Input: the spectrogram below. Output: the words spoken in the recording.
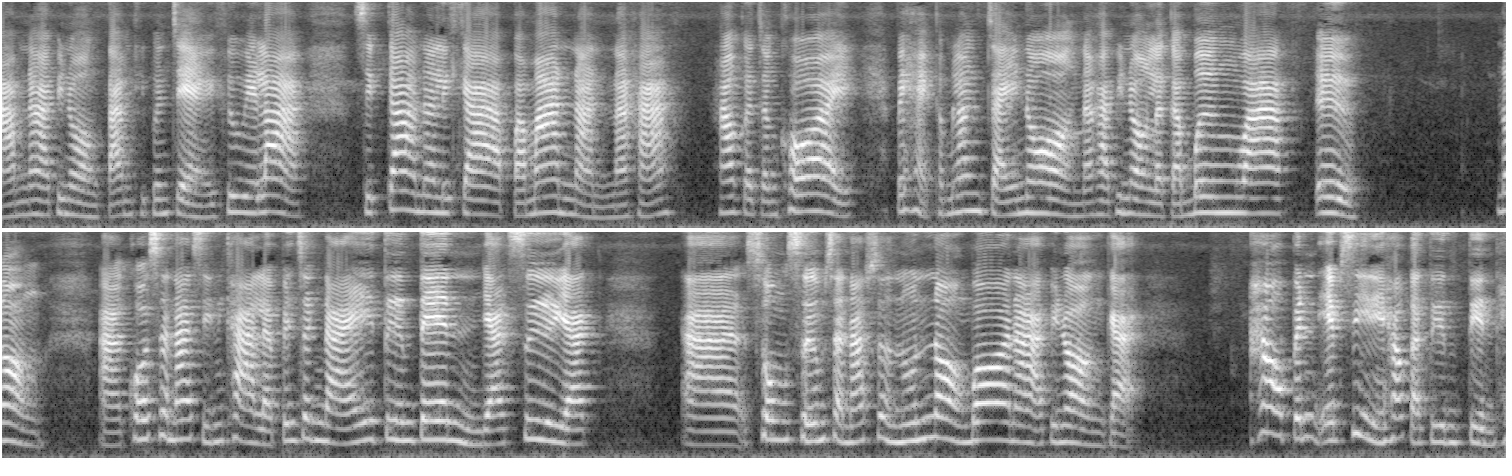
3นะคะ พี่น้องตามที่เพิ่นแจ้งก็คือเวลา 19นาฬิกาประมาณนั้นนะคะ เฮาก็จังค่อย ไปให้กำลังใจน้องนะคะ พี่น้องแล้วก็เบิ่งว่า เออน้องอ่าโฆษณาสินค้าแล้วเป็นจังไดตื่นเต้น อยากซื้ออยากอ่าส่งเสริมสนับสนุนน้องบ่นะคะพี่น้องกะเฮาเป็น FC นี่เฮาก็ตื่นเต้นแท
